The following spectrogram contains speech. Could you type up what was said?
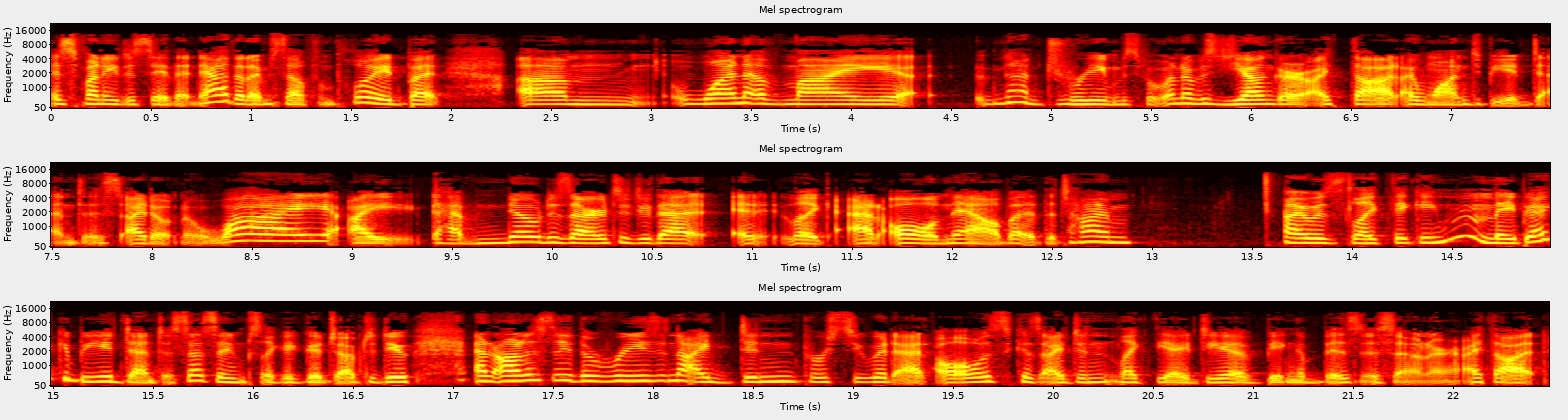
It's funny to say that now that I'm self-employed, but um, one of my not dreams, but when I was younger, I thought I wanted to be a dentist. I don't know why. I have no desire to do that, eh, like at all now. But at the time, I was like thinking, hmm, maybe I could be a dentist. That seems like a good job to do. And honestly, the reason I didn't pursue it at all was because I didn't like the idea of being a business owner. I thought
